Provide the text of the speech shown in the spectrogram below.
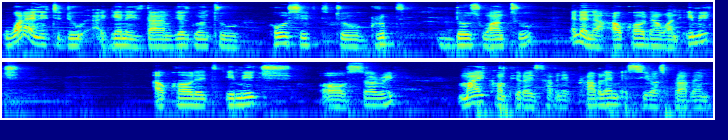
what i need to do again is that i'm just going to hold shift to group those one two. And then i'll call that one image. I'll call it image. Oh sorry. My computer is having a problem a serious problem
